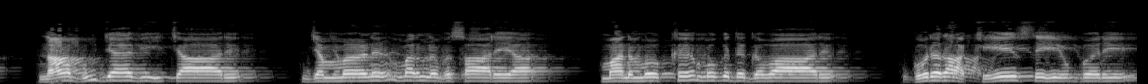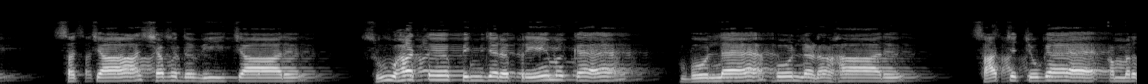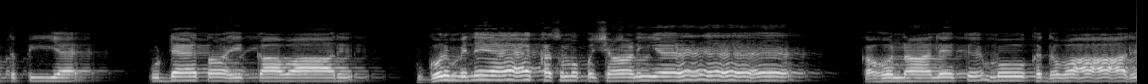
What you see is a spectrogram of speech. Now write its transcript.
ਨਾ ਬੂਝੈ ਵਿਚਾਰ, ਜੰਮਣ ਮਰਨ ਵਸਾਰਿਆ ਮਨ ਮੁਖ ਮੁਗਦ ਗਵਾਰ, ਗੁਰ ਰਾਖੇ ਸੇ ਉਬਰੇ, ਸੱਚਾ ਸ਼ਬਦ ਵਿਚਾਰ, ਸੂਹਟ ਪਿੰਜਰ ਪ੍ਰੇਮ ਕੈ, ਬੋਲੇ ਬੋਲਣ ਹਾਰ, ਸੱਚ ਚੁਗੈ ਅੰਮ੍ਰਿਤ ਪੀਐ, ਉੱਡੈ ਤਾਂ ਏਕਾ ਵਾਰ। ਗੁਰ ਮਿਲਿਆ ਖਸਮ ਪਛਾਣੀਐ ਕਹੋ ਨਾਨਕ ਮੋਖ ਦਵਾਰ।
